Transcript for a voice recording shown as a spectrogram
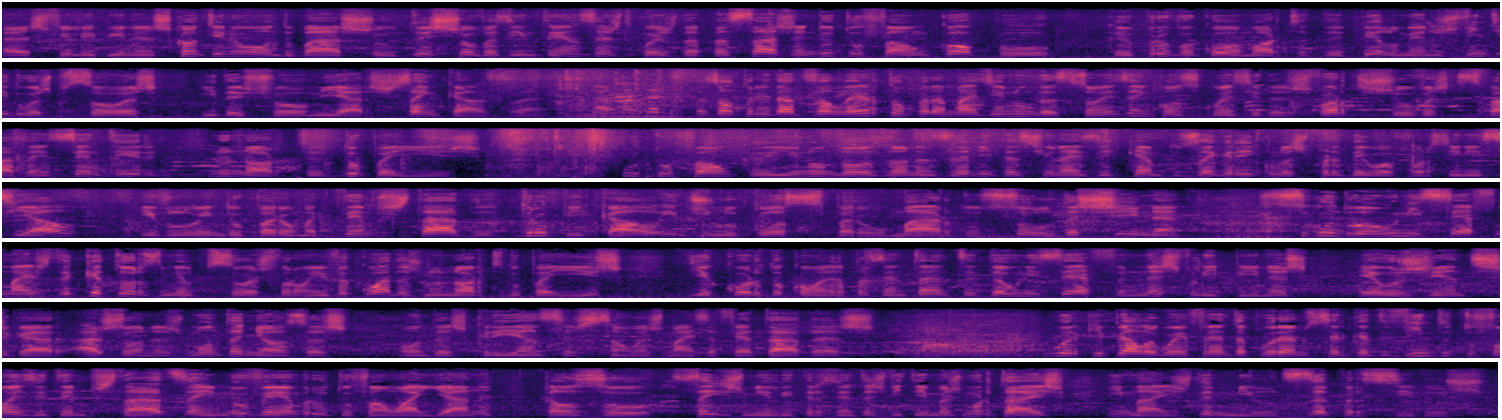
As Filipinas continuam debaixo de chuvas intensas depois da passagem do tufão Copu, que provocou a morte de pelo menos 22 pessoas e deixou milhares sem casa. As autoridades alertam para mais inundações em consequência das fortes chuvas que se fazem sentir no norte do país. O tufão que inundou zonas habitacionais e campos agrícolas perdeu a força inicial, evoluindo para uma tempestade tropical e deslocou-se para o mar do sul da China. Segundo a Unicef, mais de 14 mil pessoas foram evacuadas no norte do país. De acordo com a representante da Unicef nas Filipinas, é urgente chegar às zonas montanhosas, onde as crianças são as mais afetadas. O arquipélago enfrenta por ano cerca de 20 tufões e tempestades. Em novembro, o tufão Haiyan causou 6.300 vítimas mortais e mais de mil desaparecidos.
